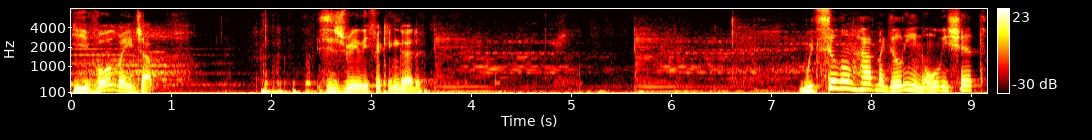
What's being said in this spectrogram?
Evil range up. This is really freaking good. We still don't have Magdalene, holy shit.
